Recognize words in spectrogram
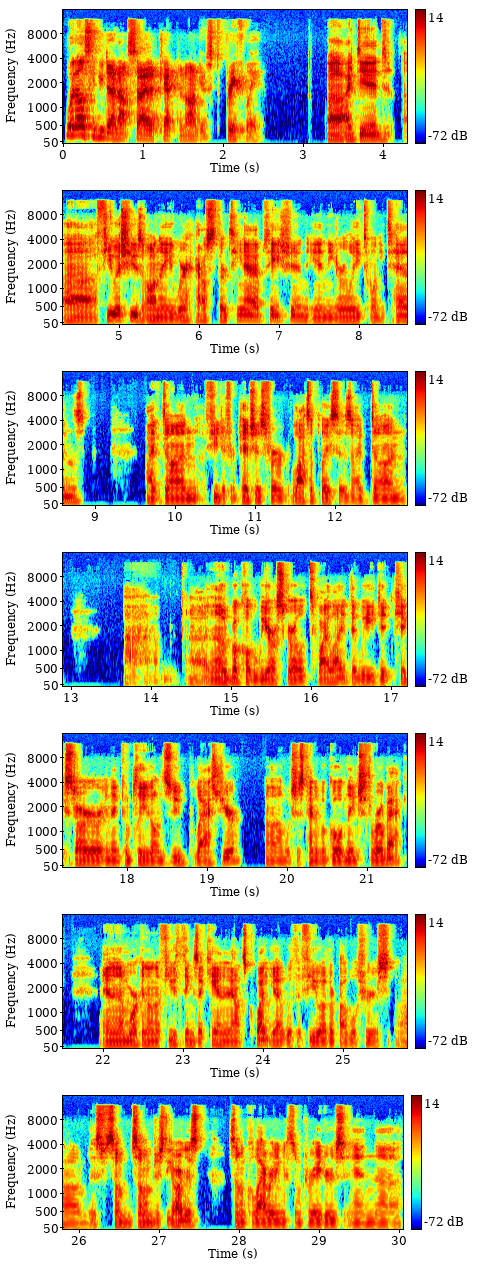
What else have you done outside of Captain August? Briefly. Uh, I did uh, a few issues on a Warehouse 13 adaptation in the early 2010s. I've done a few different pitches for lots of places. I've done um, uh, another book called We Are Scarlet Twilight that we did Kickstarter and then completed on Zoop last year, um, which is kind of a golden age throwback. And I'm working on a few things I can't announce quite yet with a few other publishers. Um, some some I'm just the artist, some I'm collaborating with some creators, and uh,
